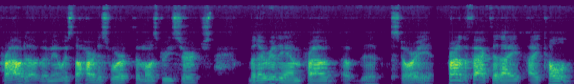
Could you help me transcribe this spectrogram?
proud of. I mean it was the hardest work, the most research, but I really am proud of the story. Proud of the fact that I, I told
